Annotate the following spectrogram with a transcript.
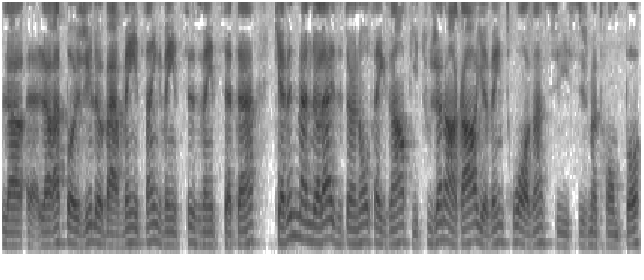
leur, apogée là, vers 25, 26, 27 ans. Kevin Mandolez est un autre exemple. Il est tout jeune encore. Il a 23 ans, si, si je ne me trompe pas.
